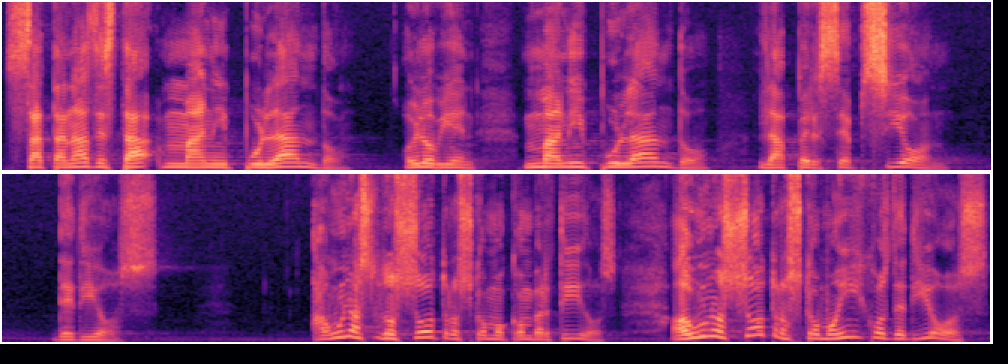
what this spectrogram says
Satanás está manipulando, oílo bien, manipulando la percepción de Dios. Aún nosotros como convertidos, aún nosotros como hijos de Dios,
